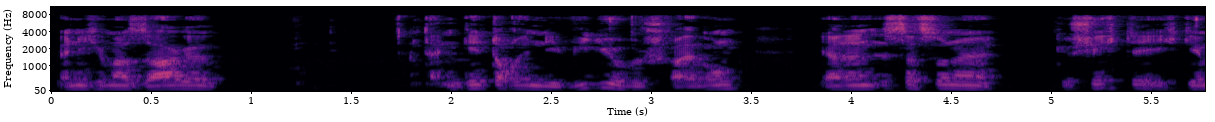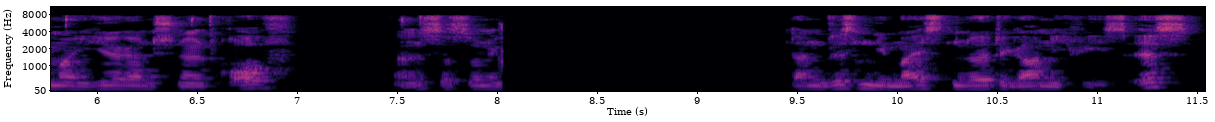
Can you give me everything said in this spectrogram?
wenn ich immer sage, dann geht doch in die Videobeschreibung, ja, dann ist das so eine Geschichte. Ich gehe mal hier ganz schnell drauf. Dann ist das so eine, dann wissen die meisten Leute gar nicht, wie es ist,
